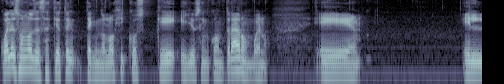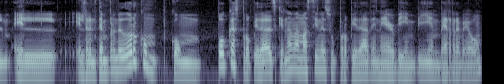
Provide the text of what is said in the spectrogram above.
¿cuáles son los desafíos tecnológicos que ellos encontraron? Bueno, eh, el, el, rentemprendedor con pocas propiedades, que nada más tiene su propiedad en Airbnb, en BRBO,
